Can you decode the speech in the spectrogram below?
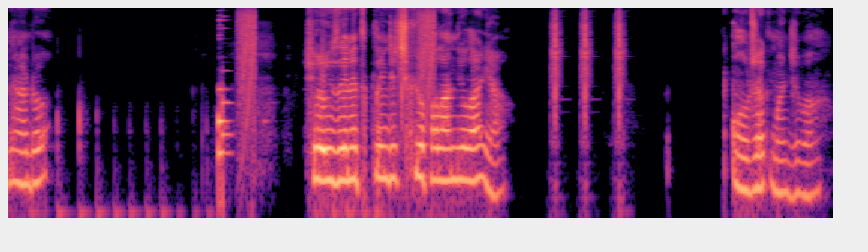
Nerede o? Şöyle üzerine tıklayınca çıkıyor falan diyorlar ya. Olacak mı acaba?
